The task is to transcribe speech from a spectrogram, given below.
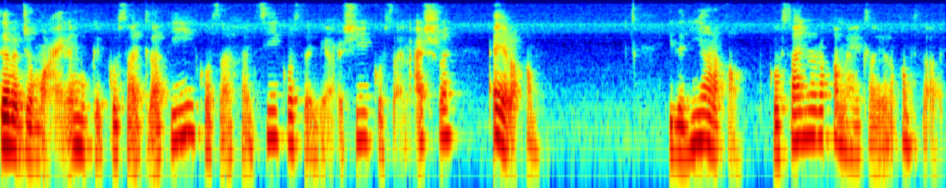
درجة معينة ممكن cosine ثلاثين cosine خمسين cosine مية وعشرين cosine عشرة أي رقم. إذا هي رقم. cosine الرقم راح يطلع لي رقم ثابت.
